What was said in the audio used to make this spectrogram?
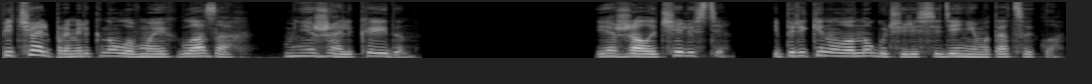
Печаль промелькнула в моих глазах. Мне жаль, Кейден. Я сжала челюсти и перекинула ногу через сиденье мотоцикла.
